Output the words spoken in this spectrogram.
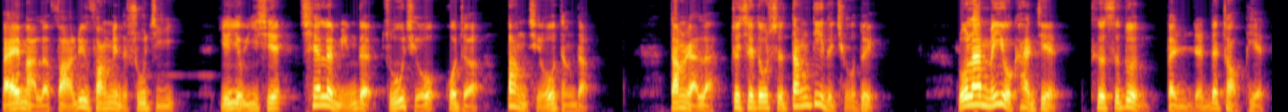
摆满了法律方面的书籍，也有一些签了名的足球或者棒球等等。当然了，这些都是当地的球队。罗兰没有看见特斯顿本人的照片。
